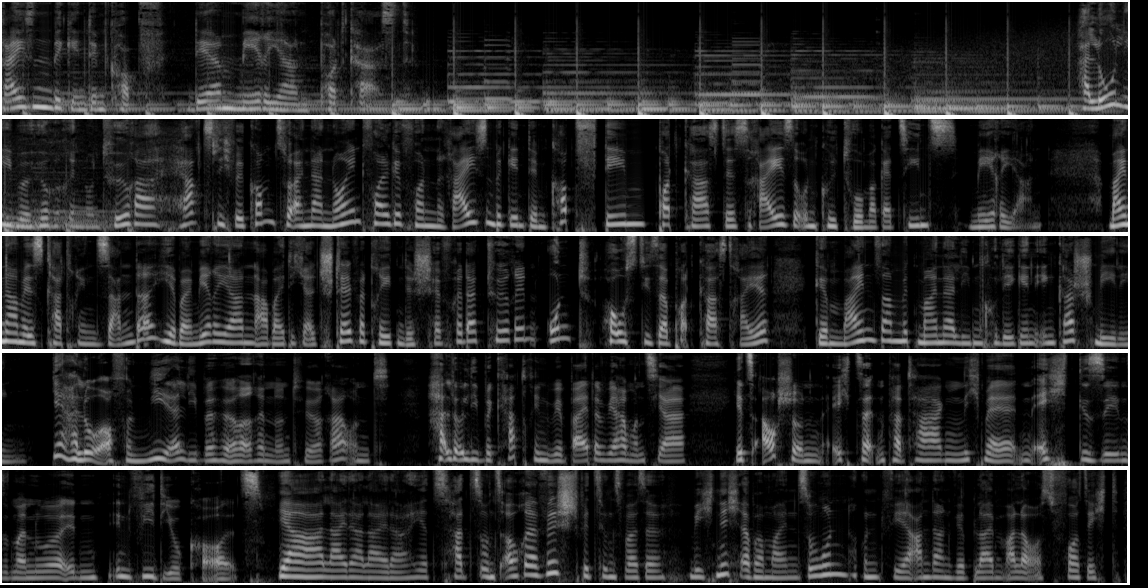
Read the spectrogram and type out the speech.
Reisen beginnt im Kopf, der Merian Podcast. Hallo, liebe Hörerinnen und Hörer, herzlich willkommen zu einer neuen Folge von Reisen beginnt im Kopf, dem Podcast des Reise- und Kulturmagazins Merian. Mein Name ist Katrin Sander. Hier bei Merian arbeite ich als stellvertretende Chefredakteurin und Host dieser Podcast-Reihe gemeinsam mit meiner lieben Kollegin Inka Schmeling. Ja, hallo auch von mir, liebe Hörerinnen und Hörer. Und hallo, liebe Katrin. Wir beide, wir haben uns ja jetzt auch schon echt seit ein paar Tagen nicht mehr in echt gesehen, sondern nur in, in Videocalls. Ja, leider, leider. Jetzt hat's uns auch erwischt, beziehungsweise mich nicht, aber meinen Sohn und wir anderen, wir bleiben alle aus Vorsicht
